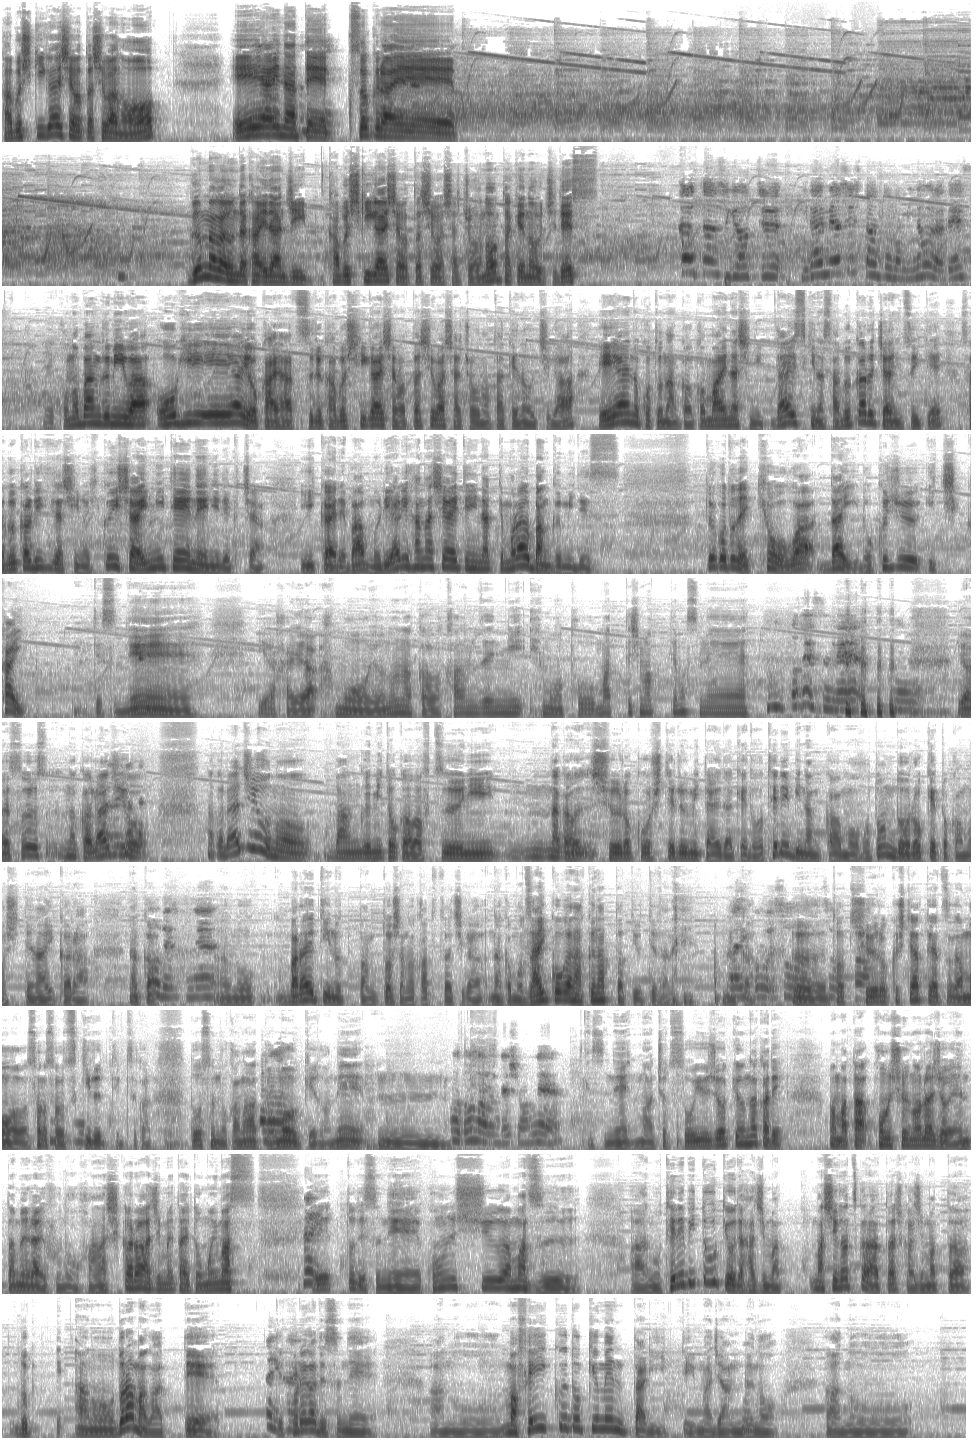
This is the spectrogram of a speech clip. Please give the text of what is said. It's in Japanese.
株式会社私はの AI なんてクソくらえ。群馬が生んだ怪談時、株式会社私は社長の竹之内です。カウタン修行中、二代目アシスタントの箕浦です。この番組は大喜利 AI を開発する株式会社私は社長の竹之内が AI のことなんかお構いなしに大好きなサブカルチャーについてサブカルリテラシーの低い社員に丁寧にレクチャー言い換えれば無理やり話し相手になってもらう番組です。ということで今日は第61回ですね。いやはやもう世の中は完全にもう止まってしまってますね本当ですね。もう、いや、それ、なんかラジオ、なんかラジオの番組とかは普通になんか収録をしてるみたいだけど、テレビなんかはもうほとんどロケとかもしてないから、なんか、ねあ。の、バラエティの担当者の方たちが、なんかもう在庫がなくなったって言ってたね。なんか、ううん、と収録してあったやつがもうそろそろ尽きるって言ってたから、どうすんのかなって思うけどね。うん。まあどうなるんでしょうね。ですね。まあちょっとそういう状況の中で、まあ、また今週のラジオエンタメライフのお話から始めたいと思います。はい。えーっとですね、今週はまず、あの、テレビ東京で始まっ、まあ4月から新しく始まったあのドラマがあって、はいはいでこれがですね、あの、まあフェイクドキュメンタリーっていう、まあジャンルの、あの、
